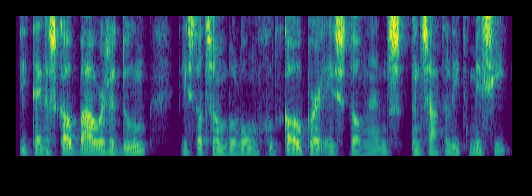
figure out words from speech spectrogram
die telescoopbouwers het doen, is dat zo'n ballon goedkoper is dan een, een satellietmissie.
